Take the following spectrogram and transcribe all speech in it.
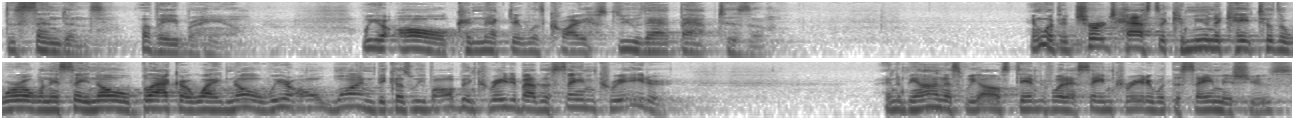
descendants of Abraham. We are all connected with Christ through that baptism. And what the church has to communicate to the world when they say no, black or white, no, we are all one because we've all been created by the same creator. And to be honest, we all stand before that same creator with the same issues,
